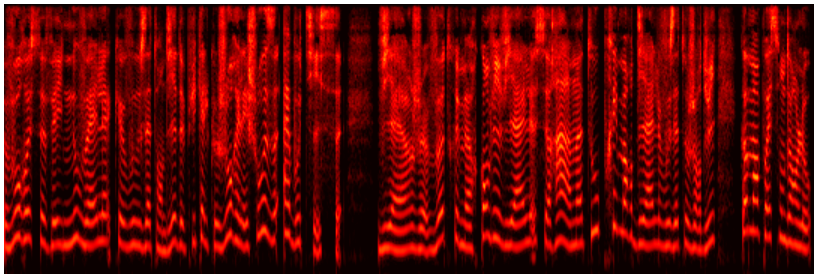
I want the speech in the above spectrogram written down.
Vous recevez une nouvelle que vous attendiez depuis quelques jours et les choses aboutissent. Vierge, votre humeur conviviale sera un atout primordial. Vous êtes aujourd'hui comme un poisson dans l'eau.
